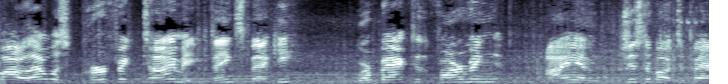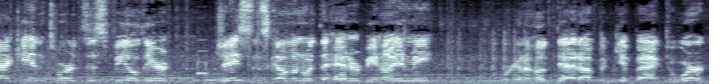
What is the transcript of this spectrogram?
Wow, that was perfect timing. Thanks, Becky. We're back to the farming. I am just about to back in towards this field here. Jason's coming with the header behind me. We're gonna hook that up and get back to work.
